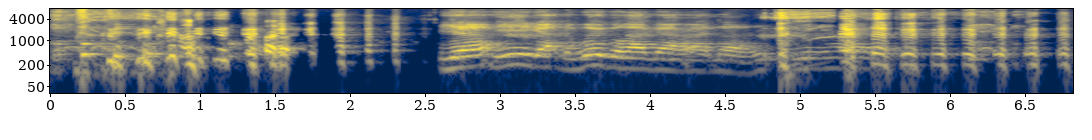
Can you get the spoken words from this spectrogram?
yeah, he ain't got the wiggle I got right now. He- he ain't have it.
